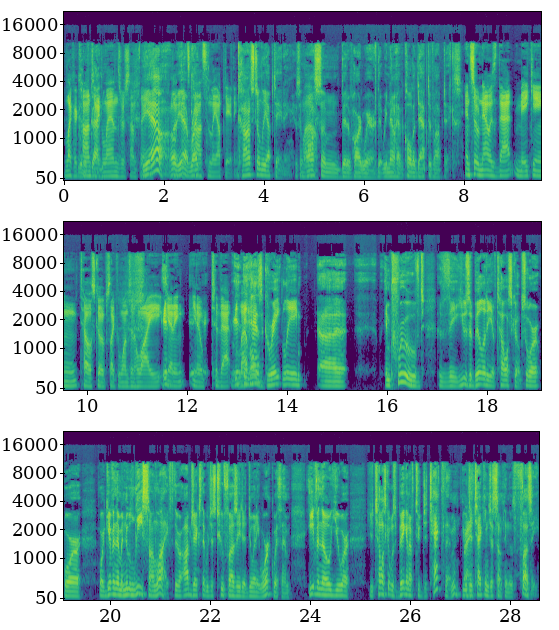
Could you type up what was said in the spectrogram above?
Like a contact lens or something. Yeah. Oh, yeah, right. Constantly updating. Constantly updating is an Wow. awesome bit of hardware that we now have called adaptive optics. And so now is that making telescopes like the ones in Hawaii getting you know to that It, level? it has greatly uh, improved the usability of telescopes, or or or given them a new lease on life. There are objects that were just too fuzzy to do any work with them, even though you were. Your telescope was big enough to detect them. You were detecting just something that was fuzzy.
